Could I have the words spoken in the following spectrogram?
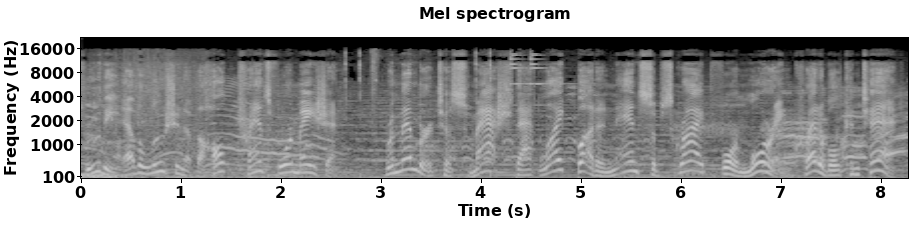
through the evolution of the Hulk transformation. Remember to smash that like button and subscribe for more incredible content.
